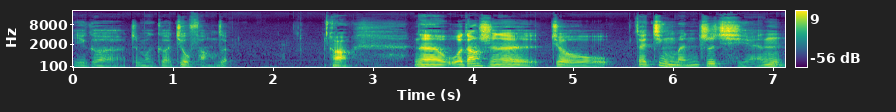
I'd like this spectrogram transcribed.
一个这么个旧房子。好，那我当时呢，就在进门之前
